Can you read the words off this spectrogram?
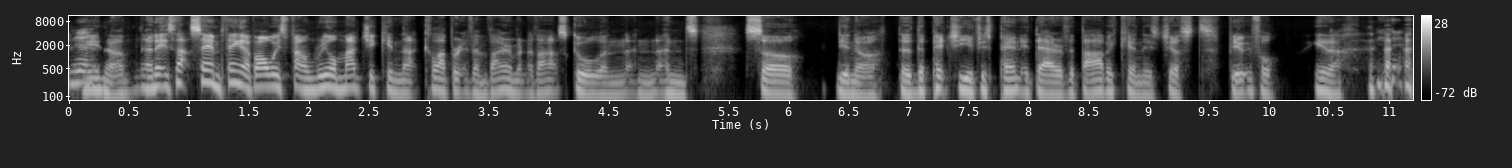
yeah. you know and it's that same thing i've always found real magic in that collaborative environment of art school and and and so you know the the picture you've just painted there of the barbican is just beautiful you know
